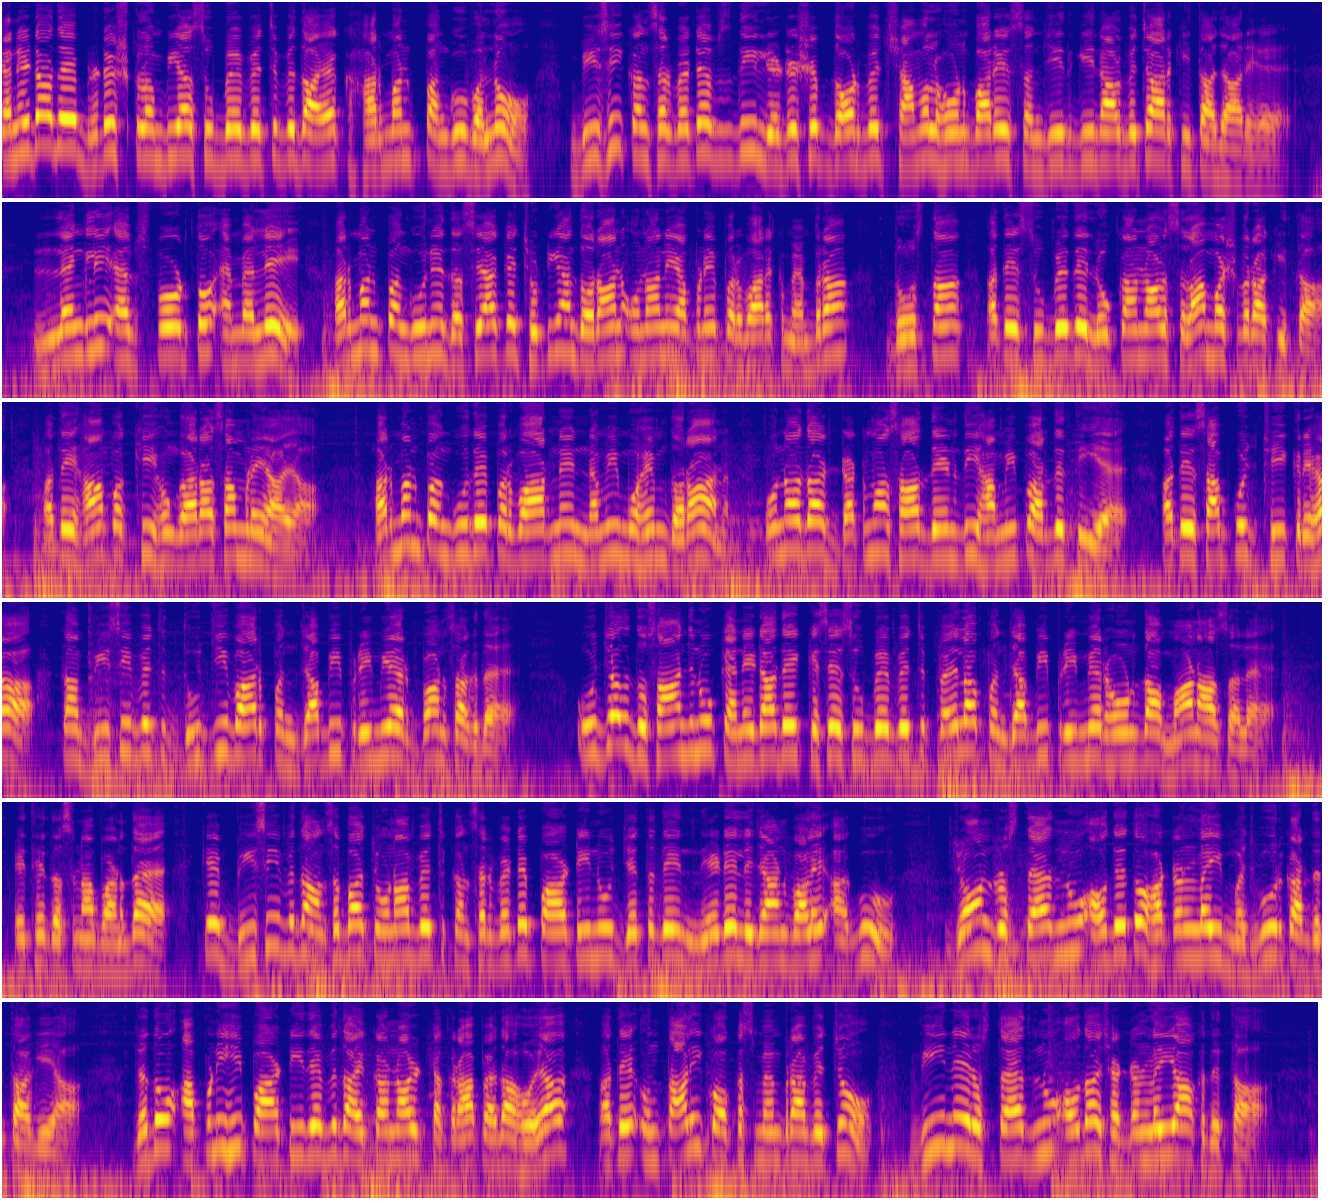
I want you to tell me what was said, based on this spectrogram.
Canada ਦੇ British Columbia ਸੂਬੇ ਵਿੱਚ ਵਿਧਾਇਕ ਹਰਮਨ ਭੰਗੂ ਵੱਲੋਂ BC ਕੰਜ਼ਰਵੇਟਿਵਸ ਦੀ ਲੀਡਰਸ਼ਿਪ ਦੌੜ ਵਿੱਚ ਸ਼ਾਮਲ ਹੋਣ ਬਾਰੇ ਸੰਜੀਦਗੀ ਨਾਲ ਵਿਚਾਰ ਕੀਤਾ ਜਾ ਰਿਹਾ ਹੈ ਲੈਂਗਲੀ ਐਬਸਫੋਰਡ ਤੋਂ ਐਮਐਲਏ ਹਰਮਨ ਭੰਗੂ ਨੇ ਦੱਸਿਆ ਕਿ ਛੁੱਟੀਆਂ ਦੌਰਾਨ ਉਹਨਾਂ ਨੇ ਆਪਣੇ ਪਰਿਵਾਰਕ ਮੈਂਬਰਾਂ ਦੋਸਤਾਂ ਅਤੇ ਸੂਬੇ ਦੇ ਲੋਕਾਂ ਨਾਲ ਸਲਾਹ مشورہ ਕੀਤਾ ਅਤੇ ਹਾਂ ਪੱਖੀ ਹੁੰਗਾਰਾ ਸਾਹਮਣੇ ਆਇਆ ਹਰਮਨ ਪੰਗੂ ਦੇ ਪਰਿਵਾਰ ਨੇ ਨਵੀਂ ਮੁਹਿੰਮ ਦੌਰਾਨ ਉਹਨਾਂ ਦਾ ਡਟਵਾਂ ਸਾਥ ਦੇਣ ਦੀ ਹਾਮੀ ਭਰ ਦਿੱਤੀ ਹੈ ਅਤੇ ਸਭ ਕੁਝ ਠੀਕ ਰਿਹਾ ਤਾਂ BC ਵਿੱਚ ਦੂਜੀ ਵਾਰ ਪੰਜਾਬੀ ਪ੍ਰੀਮੀਅਰ ਬਣ ਸਕਦਾ ਹੈ। ਉਜਲ ਦੋਸਾਂਝ ਨੂੰ ਕੈਨੇਡਾ ਦੇ ਕਿਸੇ ਸੂਬੇ ਵਿੱਚ ਪਹਿਲਾ ਪੰਜਾਬੀ ਪ੍ਰੀਮੀਅਰ ਹੋਣ ਦਾ ਮਾਣ ਹਾਸਲ ਹੈ। ਇੱਥੇ ਦੱਸਣਾ ਬਣਦਾ ਹੈ ਕਿ BC ਵਿਧਾਨ ਸਭਾ ਚੋਣਾਂ ਵਿੱਚ ਕੰਸਰਵੇਟਿਵ ਪਾਰਟੀ ਨੂੰ ਜਿੱਤ ਦੇ ਨੇੜੇ ਲਿਜਾਣ ਵਾਲੇ ਆਗੂ ਜੌਨ ਰੁਸਤੈਦ ਨੂੰ ਅਹੁਦੇ ਤੋਂ ਹਟਣ ਲਈ ਮਜਬੂਰ ਕਰ ਦਿੱਤਾ ਗਿਆ। ਜਦੋਂ ਆਪਣੀ ਹੀ ਪਾਰਟੀ ਦੇ ਵਿਧਾਇਕਾਂ ਨਾਲ ਟਕਰਾਅ ਪੈਦਾ ਹੋਇਆ ਅਤੇ 39 ਕਾਕਸ ਮੈਂਬਰਾਂ ਵਿੱਚੋਂ 20 ਨੇ ਰੁਸਤੈਦ ਨੂੰ ਅਹੁਦਾ ਛੱਡਣ ਲਈ ਆਖ ਦਿੱਤਾ।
